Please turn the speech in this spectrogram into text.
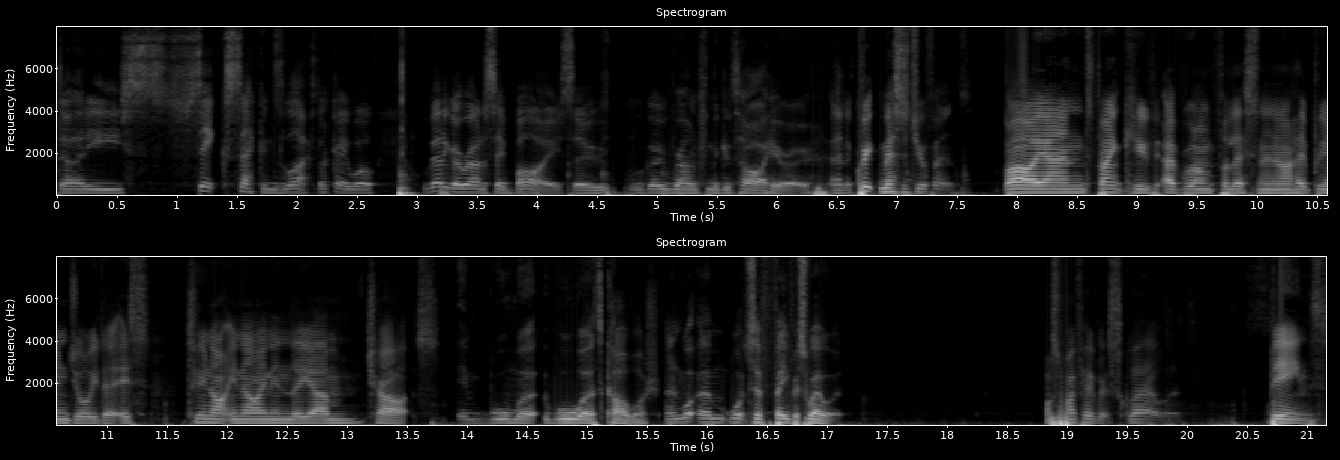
36 seconds left. Okay, well, we better go around and say bye. So we'll go round from the Guitar Hero and a quick message to your fans. Bye and thank you everyone for listening. I hope you enjoyed it. It's two ninety nine in the um charts. In Woolworth, Woolworths Car Wash. And what um what's your favourite swear word? What's my favourite square word? Beans.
